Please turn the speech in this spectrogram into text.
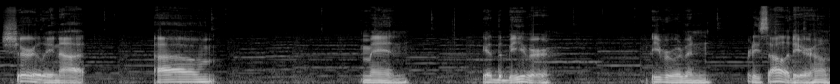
Surely not. Um, man, we had the beaver. Beaver would have been pretty solid here, huh?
